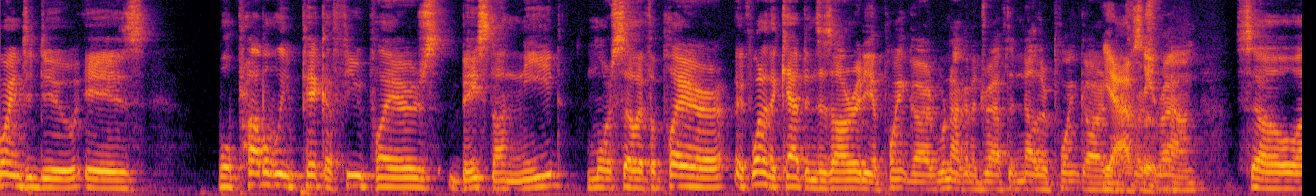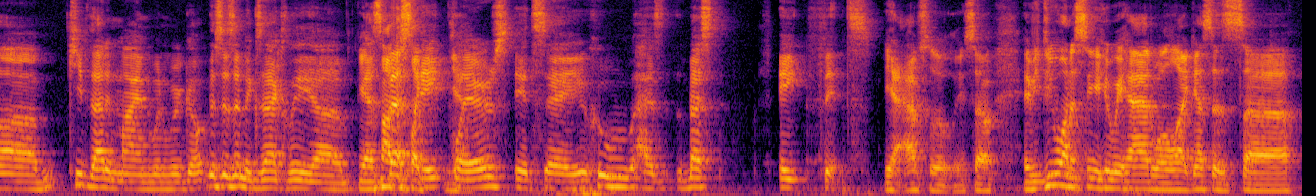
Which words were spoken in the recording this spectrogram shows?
going to do is we'll probably pick a few players based on need. More so, if a player, if one of the captains is already a point guard, we're not going to draft another point guard Yeah, in the first absolutely. round. So um, keep that in mind when we're go. This isn't exactly uh, Yeah, it's not best just like- eight yeah. players. It's a who has the best eight fits. Yeah, absolutely. So if you do want to see who we had, well, I guess as uh,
